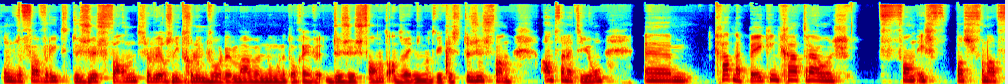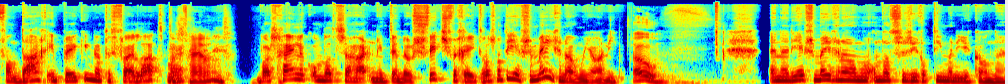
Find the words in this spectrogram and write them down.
onze favoriet, de zus van. Zo wil ze niet genoemd worden, maar we noemen het toch even de zus van. Want anders weet niemand wie het is. De zus van Antoinette de Jong. Ehm, gaat naar Peking. Gaat trouwens van, is pas vanaf vandaag in Peking. Dat is vrij laat. Dat Maar is vrij laat. Waarschijnlijk omdat ze haar Nintendo Switch vergeten was. Want die heeft ze meegenomen, Jarnie. Oh, En eh, die heeft ze meegenomen omdat ze zich op die manier kan eh,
